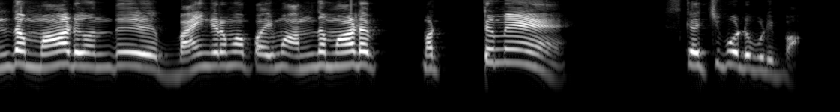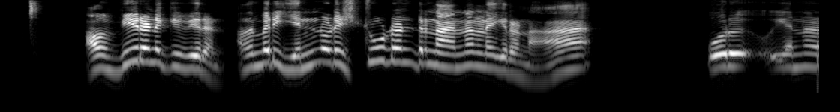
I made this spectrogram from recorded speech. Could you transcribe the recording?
எந்த மாடு வந்து பயங்கரமாக பாயுமோ அந்த மாடை மட்டுமே ஸ்கெட்ச் போட்டு பிடிப்பான். அவன் வீரனுக்கு வீரன். அந்த மாதிரி என்னுடைய ஸ்டூடெண்ட்டு நான் என்ன நினைக்கிறேன்னா ஒரு என்ன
